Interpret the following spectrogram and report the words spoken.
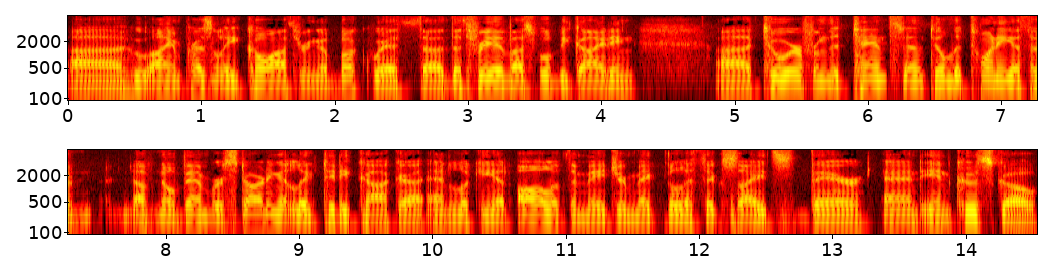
uh, who I am presently co-authoring a book with. Uh, the three of us will be guiding uh, tour from the 10th until the 20th of, of November, starting at Lake Titicaca and looking at all of the major megalithic sites there and in Cusco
